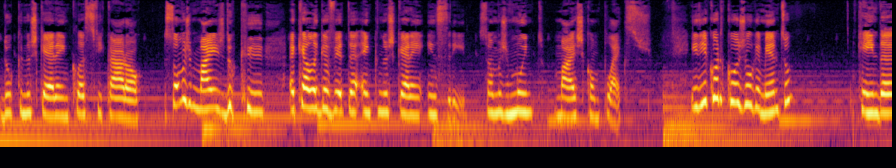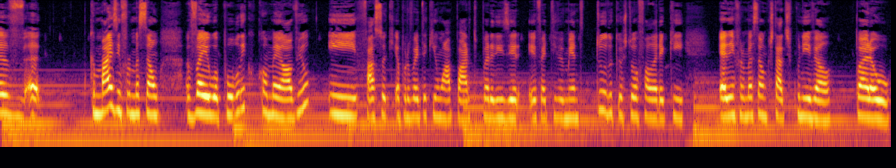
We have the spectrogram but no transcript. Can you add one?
do que nos querem classificar ou somos mais do que aquela gaveta em que nos querem inserir. Somos muito mais complexos. E de acordo com o julgamento, que ainda que mais informação veio a público, como é óbvio, e faço aqui, aproveito aqui um à parte para dizer efetivamente tudo o que eu estou a falar aqui é de informação que está disponível para o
